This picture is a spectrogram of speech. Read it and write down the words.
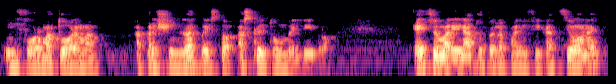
un formatore, ma a prescindere da questo ha scritto un bel libro. Ezio Marinato per la panificazione,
